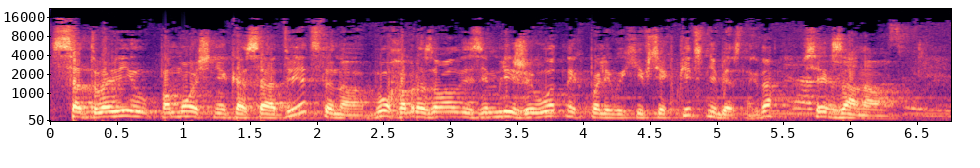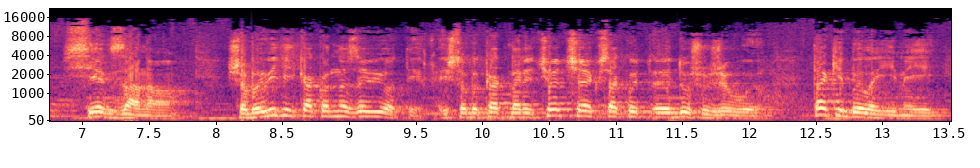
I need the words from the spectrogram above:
сотворил помощника соответственного, Бог образовал из земли животных, полевых и всех птиц небесных, да? Всех заново. Всех заново. Чтобы видеть, как он назовет их, и чтобы как наречет человек всякую э, душу живую. Так и было имя ей.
